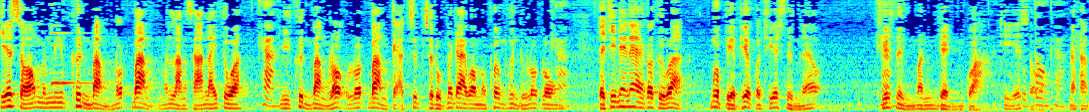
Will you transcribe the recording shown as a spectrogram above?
TS2 มันมีขึ้นบ้างลดบ้าง มันหลั่งสารหลายตัว ค่ะ มีขึ้นบ้างลดลดบ้าง แต่สรุปไม่ได้ว่ามันเพิ่มขึ้นหรือลดลง ค่ะ แต่ที่แน่ ๆ ก็คือว่าเมื่อเปรียบเทียบกับ TS1 แล้ว TS1 มันเด่นกว่า ถู TS2 กต้องค่ะนะครับ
